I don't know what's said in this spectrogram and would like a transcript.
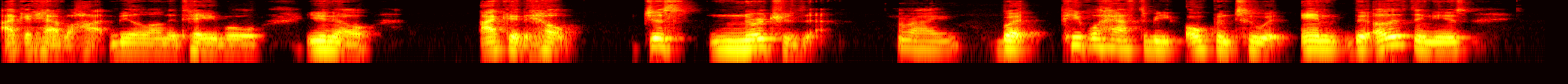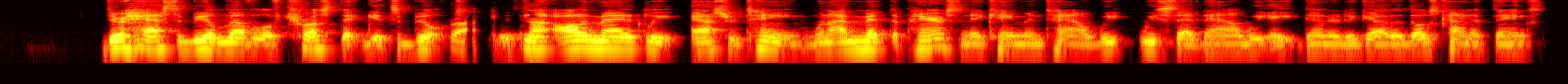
I could have a hot meal on the table. You know, I could help just nurture them Right. But people have to be open to it. And the other thing is, there has to be a level of trust that gets built. Right. It's not automatically ascertained. When I met the parents and they came in town, we we sat down, we ate dinner together, those kind of things,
